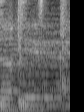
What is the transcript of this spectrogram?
disappear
